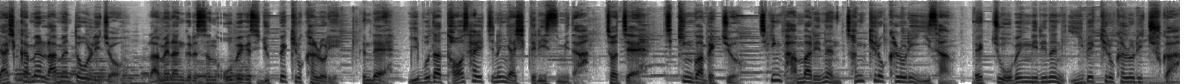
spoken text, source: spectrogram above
야식하면 라면 떠올리죠. 라면 한 그릇은 500에서 600kcal. 근데 이보다 더 살찌는 야식들이 있습니다. 첫째, 치킨과 맥주. 치킨 반 마리는 1000kcal 이상, 맥주 500ml는 200kcal 추가.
